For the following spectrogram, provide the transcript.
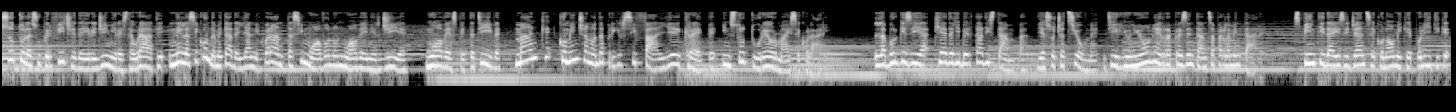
Sotto la superficie dei regimi restaurati, nella seconda metà degli anni 40 si muovono nuove energie, nuove aspettative, ma anche cominciano ad aprirsi faglie e crepe in strutture ormai secolari. La borghesia chiede libertà di stampa, di associazione, di riunione e rappresentanza parlamentare. Spinti da esigenze economiche e politiche,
